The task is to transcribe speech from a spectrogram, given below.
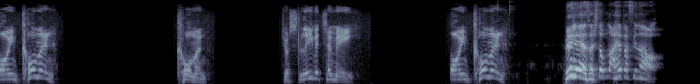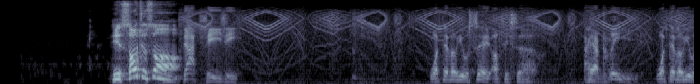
I'm coming. Coming. Just leave it to me. I'm coming. Beleza, estamos na reta final. E solte o som. That's easy. Whatever you say, officer. I agree. Whatever you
